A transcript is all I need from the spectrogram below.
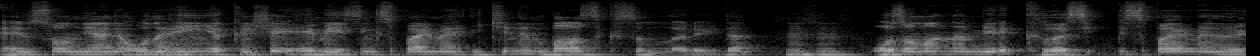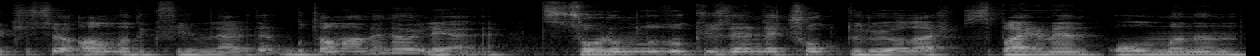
En son yani ona en yakın şey Amazing Spider-Man 2'nin bazı kısımlarıydı. O zamandan beri klasik bir Spider-Man öyküsü almadık filmlerde. Bu tamamen öyle yani. Sorumluluk üzerinde çok duruyorlar. Spider-Man olmanın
